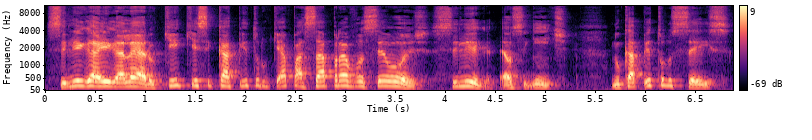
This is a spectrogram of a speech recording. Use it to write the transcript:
Se liga aí, galera, o que, que esse capítulo quer passar para você hoje? Se liga, é o seguinte: no capítulo 6,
